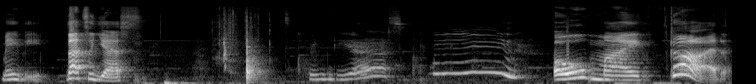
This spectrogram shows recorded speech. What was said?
Maybe. That's a yes. Queen, yes, queen. Oh my god.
